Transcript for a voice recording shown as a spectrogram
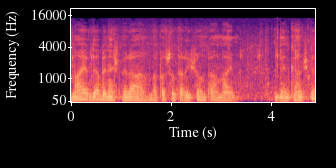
מה ההבדל בין אשמרה בפסוק הראשון פעמיים לבין כאן שכתוב?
